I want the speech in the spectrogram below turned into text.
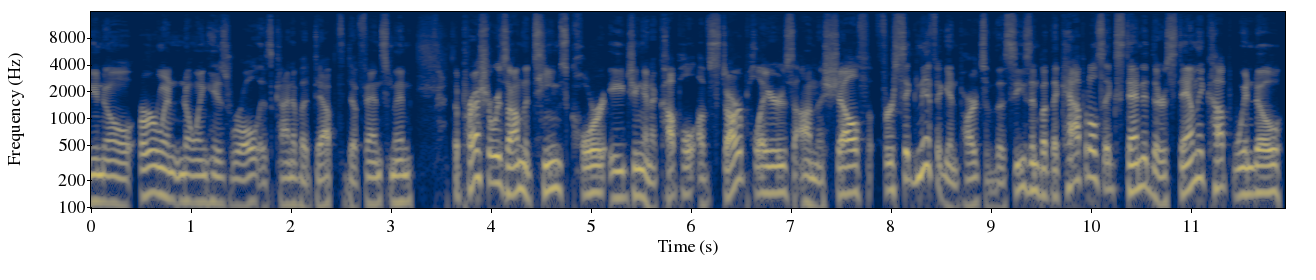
you know, Irwin knowing his role as kind of a depth defenseman. The pressure was on the team's core aging and a couple of star players on the shelf for significant parts of the season, but the Capitals extended their Stanley Cup window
